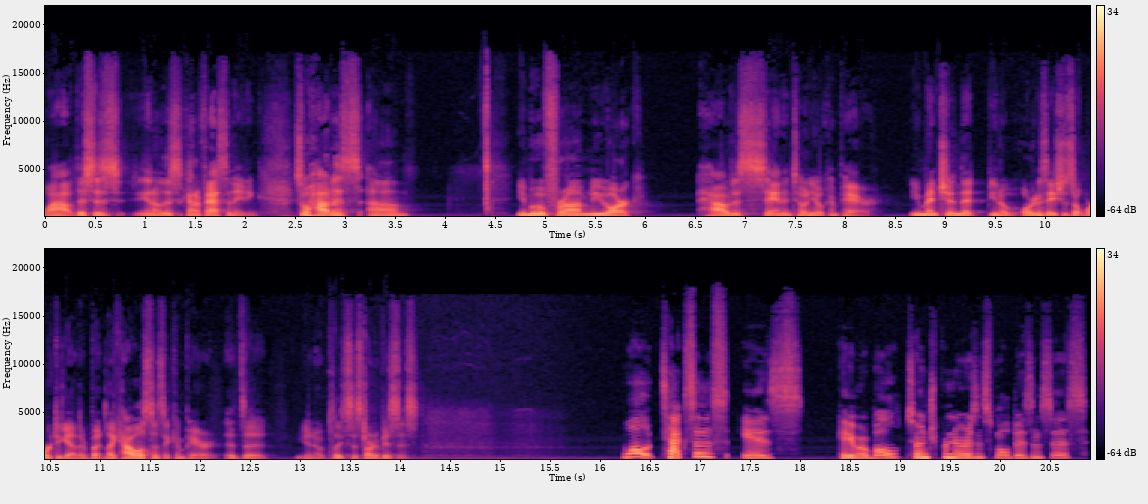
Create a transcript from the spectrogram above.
Wow, this is you know this is kind of fascinating. So how does um, you move from New York? How does San Antonio compare? You mentioned that you know organizations don't work together, but like how else does it compare as a you know place to start a business? Well, Texas is favorable to entrepreneurs and small businesses.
